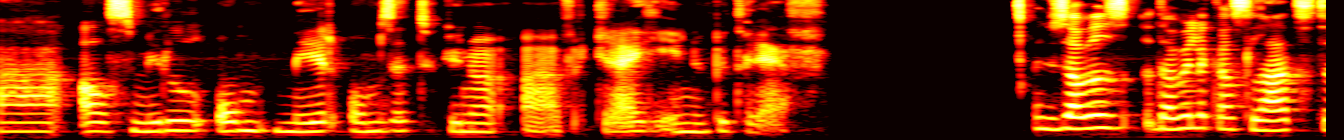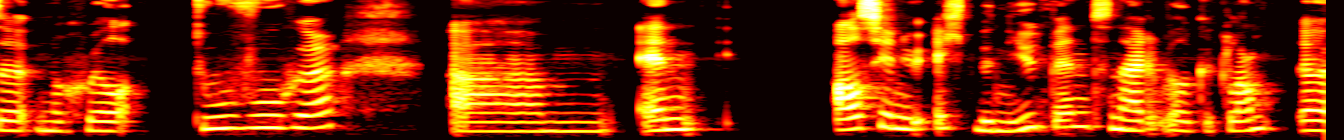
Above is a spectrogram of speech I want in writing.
uh, als middel om meer omzet te kunnen uh, verkrijgen in je bedrijf. Dus dat wil, dat wil ik als laatste nog wel toevoegen. Um, en als je nu echt benieuwd bent naar welke uh,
